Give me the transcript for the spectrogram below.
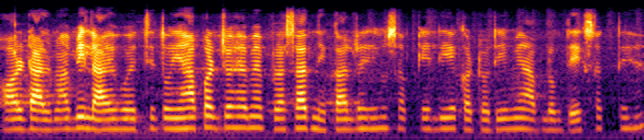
और डालमा भी लाए हुए थे। तो यहाँ पर जो है मैं प्रसाद निकाल रही हूँ सबके लिए, कटोरी में आप लोग देख सकते हैं।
